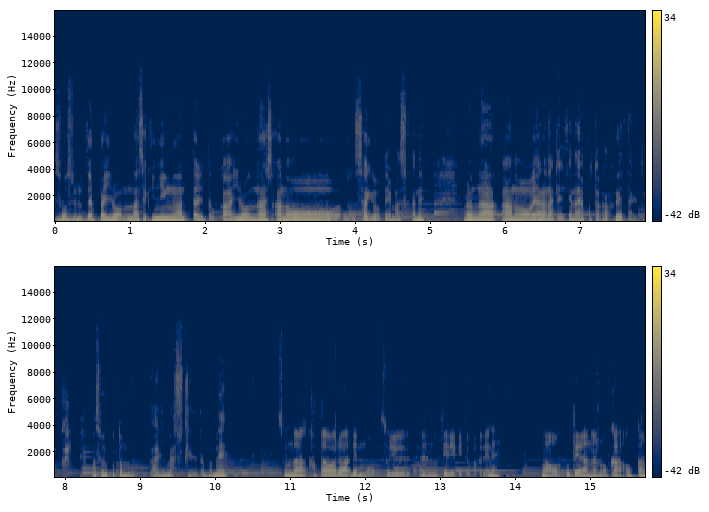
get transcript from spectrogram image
そうするとやっぱりいろんな責任があったりとか、いろんな、あの作業といいますかね、いろんな、あのやらなきゃいけないことが増えたりとか、まあ、そういうこともありますけれどもね。そんな傍らでも、そういうあのテレビとかでね、まあ、おお寺なのか、お考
